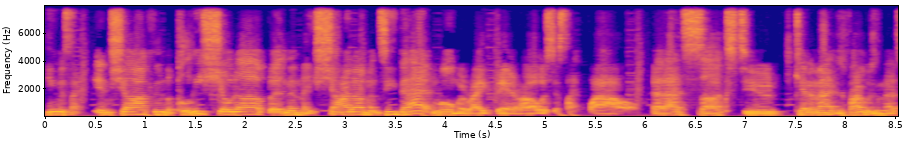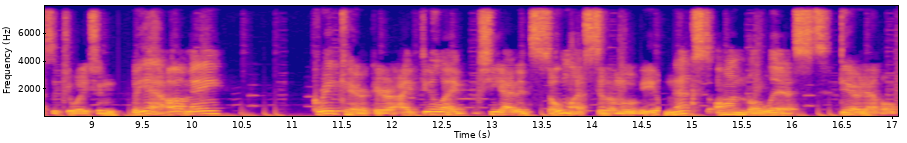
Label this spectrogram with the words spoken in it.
he was like in shock. And the police showed up and then they shot him. And see that moment right there, I was just like, wow, that sucks, dude. Can't imagine if I was in that situation. But yeah, Aunt May, great character. I feel like she added so much to the movie. Next on the list, Daredevil.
